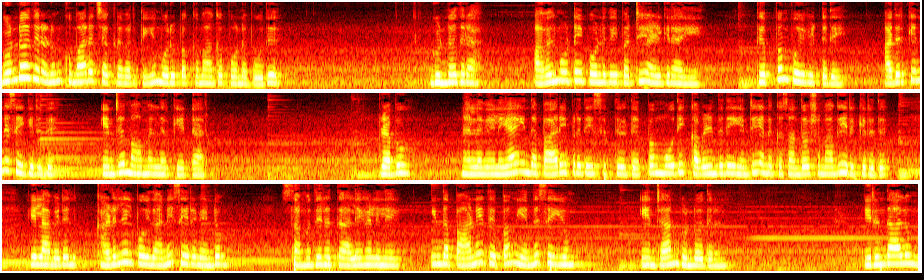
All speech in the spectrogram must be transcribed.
குண்டோதரனும் குமார சக்கரவர்த்தியும் ஒரு பக்கமாக போனபோது குண்டோதரா அவள் மூட்டை போனதை பற்றி அழுகிறாயே தெப்பம் போய்விட்டதே அதற்கென்ன செய்கிறது? என்று மாமல்லர் கேட்டார். பிரபு நல்ல வேளையா இந்த பாறை பிரதேசத்தில் தெப்பம் மோதி கவிழ்ந்ததே என்று எனக்கு சந்தோஷமாக இருக்கிறது. இல்லாவிடில் கடலில் போய்தானே சேர வேண்டும்? சமுதிரத்து அலைகளிலே இந்த பானை தெப்பம் என்ன செய்யும்? என்றான் குண்டோதரன். இருந்தாலும்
